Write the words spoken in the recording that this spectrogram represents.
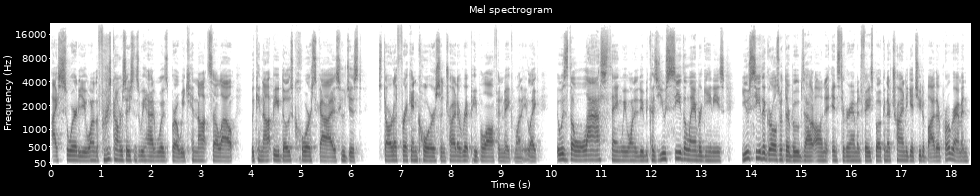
I swear to you, one of the first conversations we had was, bro, we cannot sell out. We cannot be those course guys who just start a freaking course and try to rip people off and make money. Like it was the last thing we wanted to do because you see the Lamborghinis, you see the girls with their boobs out on Instagram and Facebook and they're trying to get you to buy their program and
